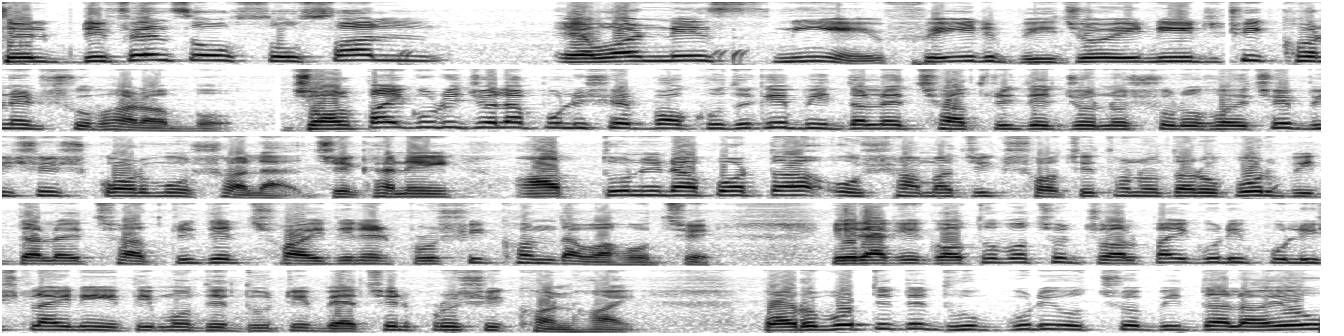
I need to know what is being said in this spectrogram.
সেলফ ডিফেন্স ও সোশ্যাল অ্যাওয়ারনেস নিয়ে ফের বিজয়িনীর শিক্ষণের শুভারম্ভ। জলপাইগুড়ি জেলা পুলিশের পক্ষ থেকে বিদ্যালয়ের ছাত্রীদের জন্য শুরু হয়েছে বিশেষ কর্মশালা, যেখানে আত্মনিরাপত্তা ও সামাজিক সচেতনতার উপর বিদ্যালয়ের ছাত্রীদের ছয় দিনের প্রশিক্ষণ দেওয়া হচ্ছে। এর আগে গত বছর জলপাইগুড়ি পুলিশ লাইনে ইতিমধ্যে দুটি ব্যাচের প্রশিক্ষণ হয়। পরবর্তীতে ধূপগুড়ি উচ্চ বিদ্যালয়েও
